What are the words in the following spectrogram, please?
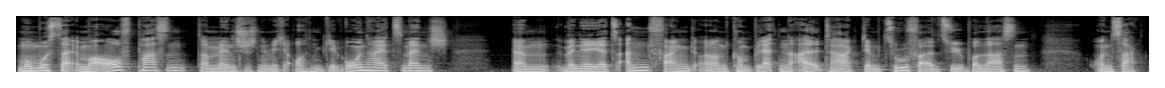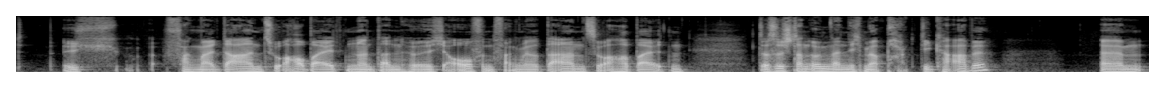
Man muss da immer aufpassen, der Mensch ist nämlich auch ein Gewohnheitsmensch. Ähm, wenn ihr jetzt anfangt, euren kompletten Alltag dem Zufall zu überlassen und sagt, ich fange mal da an zu arbeiten und dann höre ich auf und fange wieder da an zu arbeiten, das ist dann irgendwann nicht mehr praktikabel ähm,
